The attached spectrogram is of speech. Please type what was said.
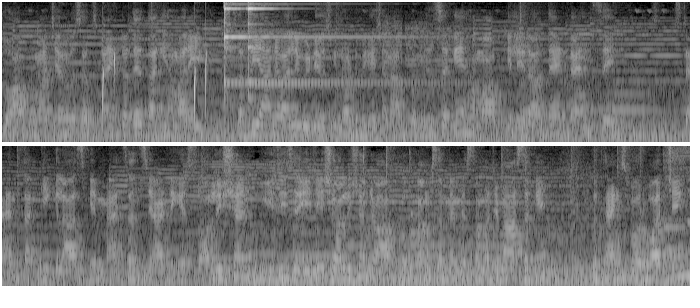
तो आप हमारे चैनल को सब्सक्राइब कर दें ताकि हमारी सभी आने वाली वीडियोस की नोटिफिकेशन आपको मिल सके। हम आपके लिए लाते हैं टेंथ से टेंथ तक की क्लास के मैथ्स एन सी के सॉल्यूशन इजी से इजी सॉल्यूशन जो आपको कम समय में समझ में आ सकें। तो थैंक्स फॉर वॉचिंग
